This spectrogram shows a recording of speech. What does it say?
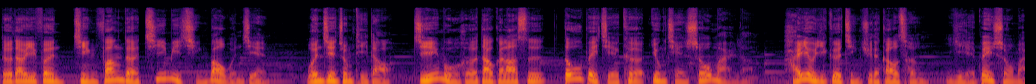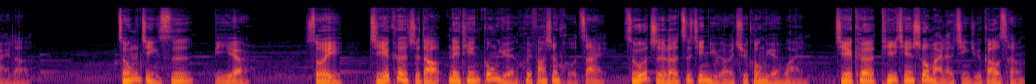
得到一份警方的机密情报文件。文件中提到，吉姆和道格拉斯都被杰克用钱收买了，还有一个警局的高层也被收买了，总警司比尔。所以，杰克知道那天公园会发生火灾，阻止了自己女儿去公园玩。杰克提前收买了警局高层，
